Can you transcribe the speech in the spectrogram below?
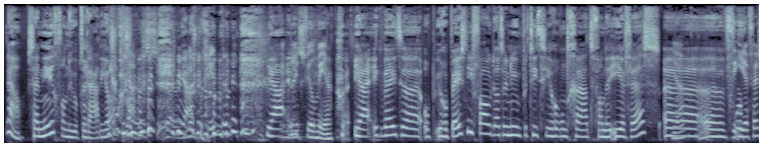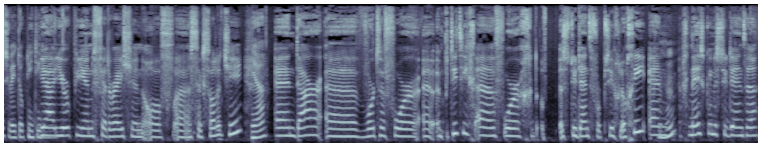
Nou, we zijn in ieder geval nu op de radio. Ja, dus, uh, ja. begin. ja, en er is veel meer. Ja, ik weet uh, op Europees niveau dat er nu een petitie rondgaat van de IFS. Uh, ja. voor, de IFS weet ook niet iedereen. Ja, European Federation of Sexology. Ja. En daar wordt er voor een petitie voor studenten voor psychologie en mm-hmm. geneeskundestudenten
